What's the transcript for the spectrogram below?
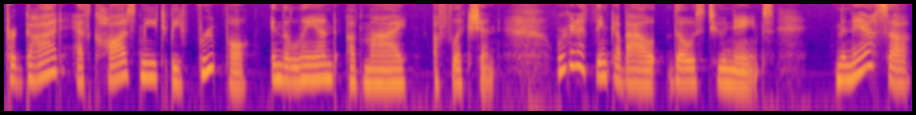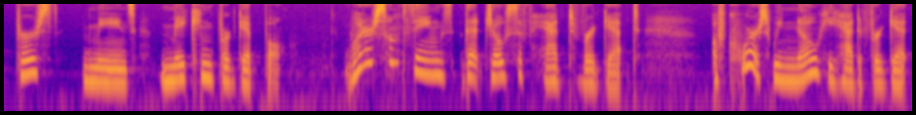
for God hath caused me to be fruitful in the land of my affliction. We're going to think about those two names. Manasseh first means making forgetful. What are some things that Joseph had to forget? Of course, we know he had to forget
